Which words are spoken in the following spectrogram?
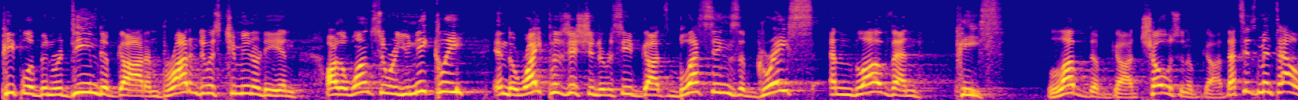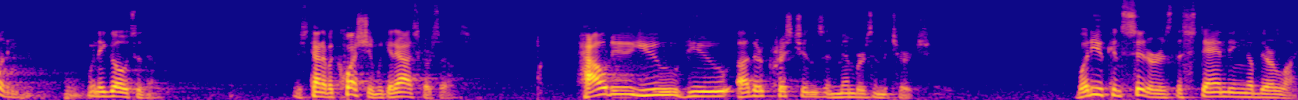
People have been redeemed of God and brought into his community and are the ones who are uniquely in the right position to receive God's blessings of grace and love and peace. Loved of God, chosen of God. That's his mentality when he goes to them. There's kind of a question we could ask ourselves How do you view other Christians and members in the church? What do you consider as the standing of their life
